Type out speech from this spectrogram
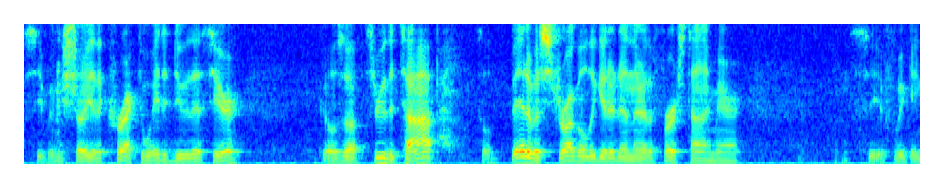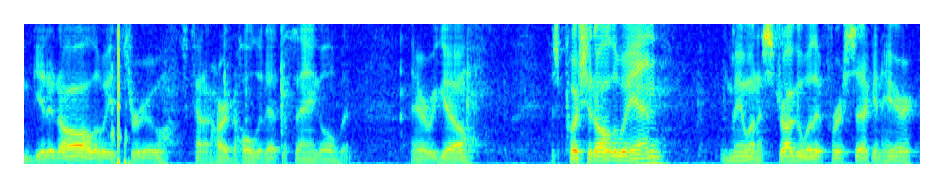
See if we can show you the correct way to do this here. It goes up through the top. It's a bit of a struggle to get it in there the first time here. Let's see if we can get it all the way through. It's kind of hard to hold it at this angle, but there we go. Just push it all the way in. You may want to struggle with it for a second here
